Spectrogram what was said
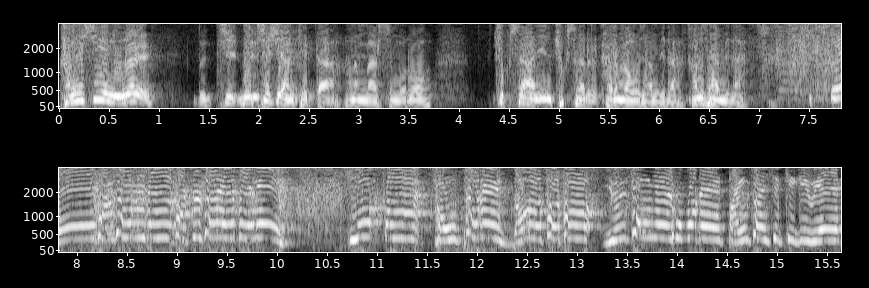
감시의 눈을 늦추, 늦추 지 않겠다 하는 말씀으로 축사 아닌 축사를 가름하고자 합니다. 감사합니다. 예, 감사합니다. 박주선 회장님. 지역과 정파를 넘어 후보를 당선시키기 위해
